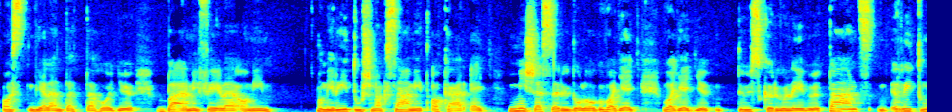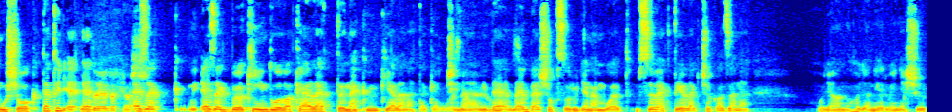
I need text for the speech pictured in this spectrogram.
azt jelentette, hogy bármiféle, ami, ami rítusnak számít, akár egy miseszerű dolog, vagy egy, vagy egy tűz körül lévő tánc, ritmusok, tehát hogy e, e ezek, ezekből kiindulva kellett nekünk jeleneteket csinálni, de ebben sokszor ugye nem volt szöveg, tényleg csak a zene hogyan, hogyan érvényesül.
